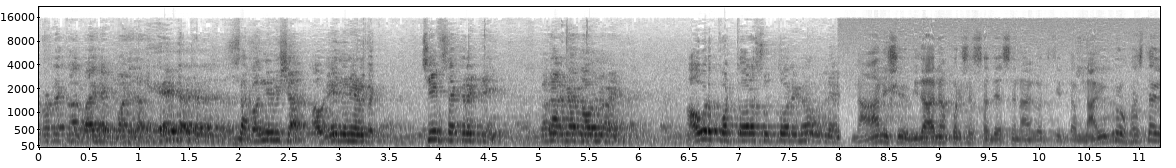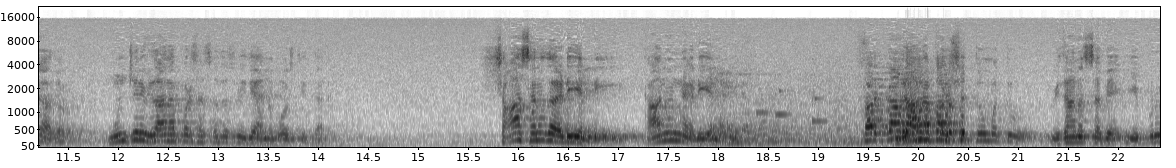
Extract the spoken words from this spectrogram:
ಪ್ರೋಟೋಕಾಲ್ ವೈಲೇಟ್ ಮಾಡಿದ್ದಾರೆ. ಸರ್. ಒಂದು ನಿಮಿಷ. ಅವ್ರು ಏನೇನು ಹೇಳ್ಬೇಕು? ಚೀಫ್ ಸೆಕ್ರೆಟರಿ ಕರ್ನಾಟಕ ಗವರ್ನಮೆಂಟ್ ಅವರು ಕೊಟ್ಟವರ ಸುತ್ತೋಲೆಗಳ ಉಲ್ಲೇಖ ನಾನು ವಿಧಾನ ಪರಿಷತ್ ಸದಸ್ಯನಾಗೋದಕ್ಕಿಂತ ನಾವಿಬ್ಬರು ಹೊಸದಾಗಾದವರು. ಮುಂಚಿನ ವಿಧಾನ ಪರಿಷತ್ ಸದಸ್ಯರು ಇದೇ ಅನುಭವಿಸ್ತಿದ್ದಾರೆ. ಶಾಸನದ ಅಡಿಯಲ್ಲಿ ಕಾನೂನಿನ ಅಡಿಯಲ್ಲಿ ಸರ್ಕಾರ ವಿಧಾನ ಪರಿಷತ್ತು ಮತ್ತು ವಿಧಾನಸಭೆ ಇಬ್ಬರು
